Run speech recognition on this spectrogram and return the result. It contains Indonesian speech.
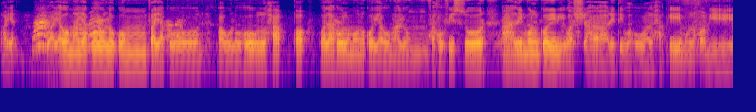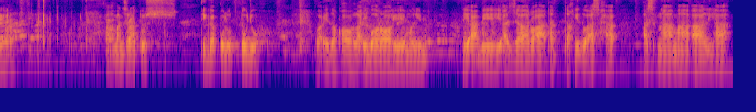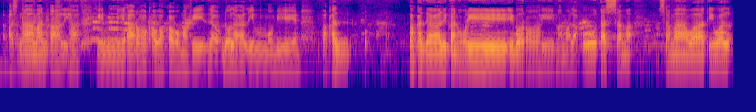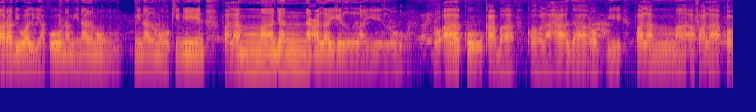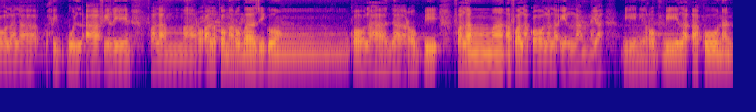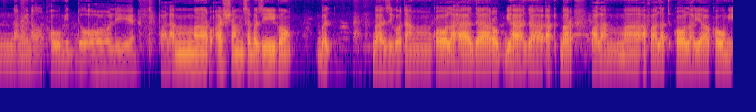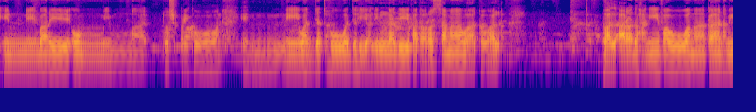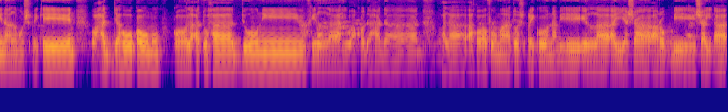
wa ya yauma yaqulu kum fayakun. Qauluhul haqqi walahul mulku yauma yunfakhu fissur. Alimul ghaibi wasyahadati wa huwal hakimul khabir. Halaman 137 wa idza qala ibrahim li, li abihi azara atattakhidhu asha asnama alihah asnaman alihah inni araka wa qauma fi dolalim mubin Fakad Fakadzalika nuri Ibrahim malakutas sama samawati wal aradi wal yakuna minal mu minal mukinin. Falamma janna alaihi lailu ra'aku kaba qala hadza rabbi. Falamma afala qala la uhibbul afilin. Falamma ra'al qamaru bazigon qala hadza rabbi falamma afala qala la illam ya dini rabbi la akunanna minal qaumid dolin falamma ra'a syamsa bazigon bazigotan qala hadza rabbi hadza akbar. Falamma afalat qala ya qaumi inni bari'um mimma tusyrikun. Inni wajjathu wajhiya lilladzi fataras samawati wal wal arada hanifa wa ma kana minal musyrikin. Wa hajjahu qaumu qala atuhajjuni fillahi wa qad wala akhafu ma tusyrikuna bihi illa ayyasha rabbi syai'a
